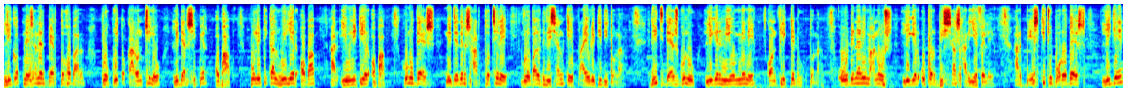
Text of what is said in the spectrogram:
league of নেশনের ব্যর্থ হবার প্রকৃত কারণ ছিল লিডারশিপের অভাব পলিটিক্যাল হুইলের অভাব আর ইউনিটির অভাব। কোনো দেশ নিজেদের স্বার্থ ছেড়ে গ্লোবাল ডিসিশনকে প্রায়োরিটি দিত না। রিচ দেশগুলো লিগের নিয়ম মেনে কনফ্লিক্টে ঢুকতো না। অর্ডিনারি মানুষ লিগের উপর বিশ্বাস হারিয়ে ফেলে। আর বেশ কিছু বড় দেশ লিগে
